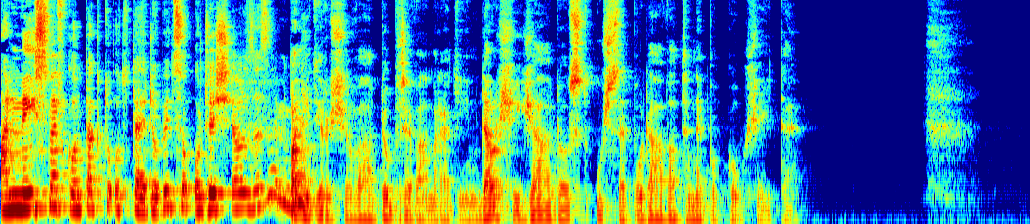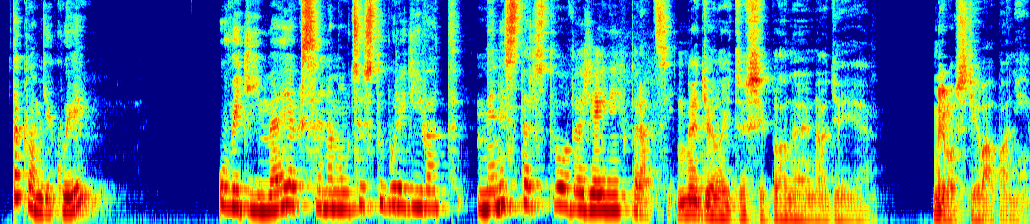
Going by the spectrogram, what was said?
a nejsme v kontaktu od té doby, co odešel ze země. Paní Tyršová, dobře vám radím. Další žádost už se podávat nepokoušejte. Tak vám děkuji. Uvidíme, jak se na mou cestu bude dívat Ministerstvo veřejných prací. Nedělejte si plané naděje, milostivá paní.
